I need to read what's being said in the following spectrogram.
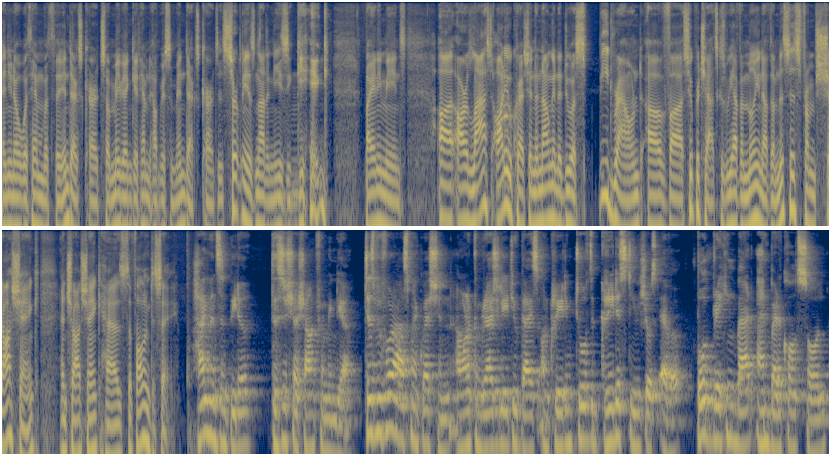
And, you know, with him with the index cards. So maybe I can get him to help me with some index cards. It certainly is not an easy mm-hmm. gig by any means. Uh, our last audio question, and now I'm going to do a speed round of uh, super chats because we have a million of them. This is from Shashank, and Shashank has the following to say Hi, Vincent Peter. This is Shashank from India. Just before I ask my question, I want to congratulate you guys on creating two of the greatest TV shows ever. Both Breaking Bad and Better Call Saul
